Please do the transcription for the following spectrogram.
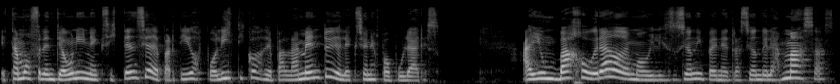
Estamos frente a una inexistencia de partidos políticos, de parlamento y de elecciones populares. Hay un bajo grado de movilización y penetración de las masas,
